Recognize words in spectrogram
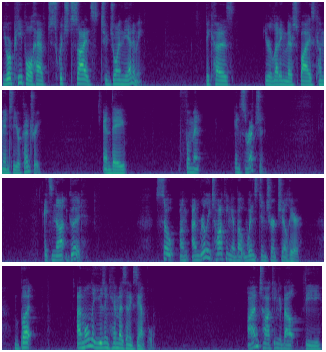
your people have switched sides to join the enemy because you're letting their spies come into your country and they foment insurrection. It's not good. So I'm, I'm really talking about Winston Churchill here, but I'm only using him as an example. I'm talking about the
